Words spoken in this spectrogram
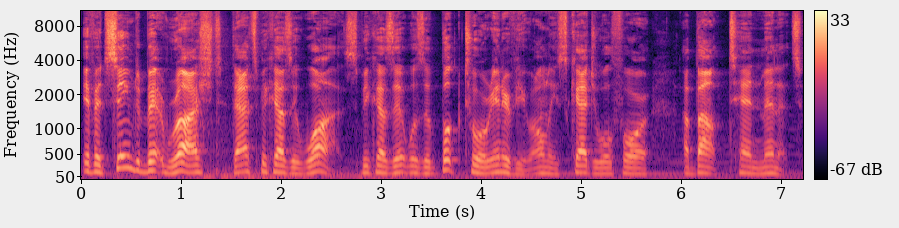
If it seemed a bit rushed, that's because it was, because it was a book tour interview only scheduled for about 10 minutes.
